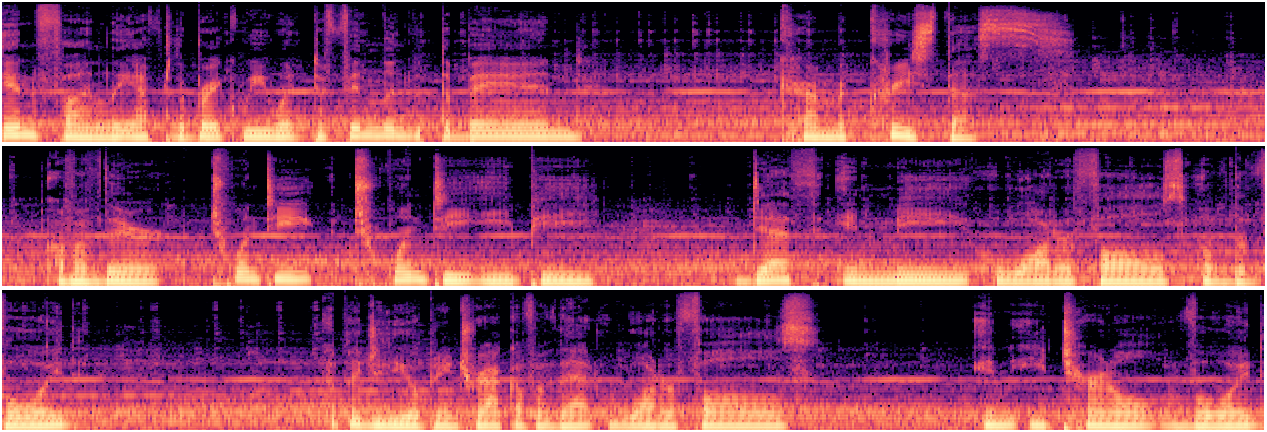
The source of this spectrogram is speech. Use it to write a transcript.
And finally, after the break, we went to Finland with the band Karmakristas off of their 2020 EP, Death in Me Waterfalls of the Void. I played you the opening track off of that, Waterfalls in Eternal Void.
